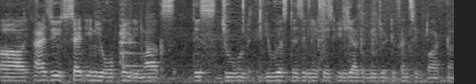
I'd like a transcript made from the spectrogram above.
Uh, As you said in your opening remarks, this June, U.S. designated India as a major defensive partner.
